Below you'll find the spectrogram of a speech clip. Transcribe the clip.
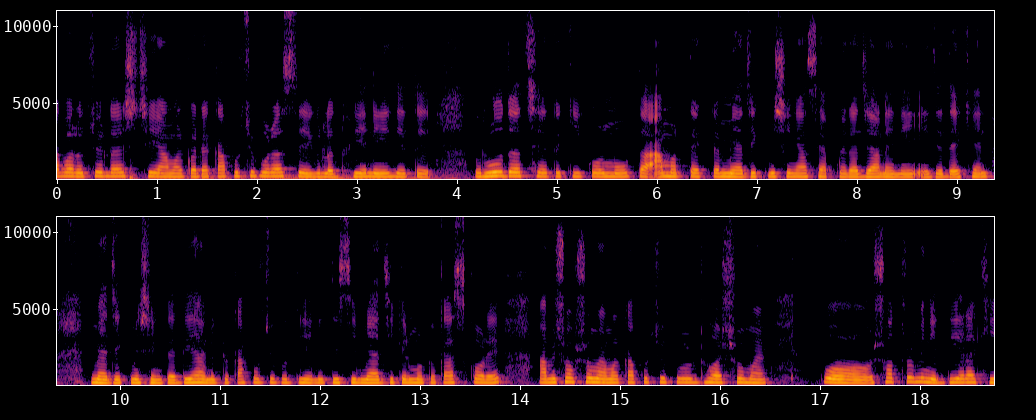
আবারও চলে আসছি। আমার কটা কাপড় চোপড় আছে, এগুলো ধুয়ে নিয়ে যেতে রোদ আছে, তো কী করব? তা আমার তো একটা ম্যাজিক মেশিন আছে, আপনারা জানেনই। এই যে দেখেন ম্যাজিক মেশিনটা দিয়ে আমি একটু কাপড় চোপড় ধুয়ে নিতেছি ম্যাজিকের মতো কাজ করে। আমি সবসময় আমার কাপড় চোপড় ধোয়ার সময় সতেরো মিনিট দিয়ে রাখি,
